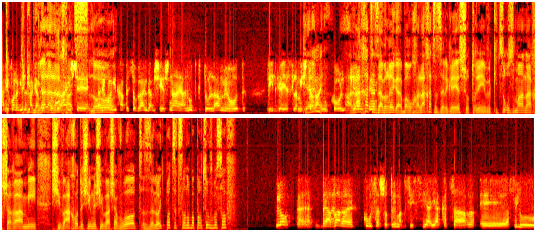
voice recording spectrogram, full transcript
אני יכול להגיד לך גם בסוגריים, ש... לא... אני יכול להגיד לך בסוגריים גם שישנה היענות גדולה מאוד להתגייס למשטרה כן, עם כל... הלחץ כן, הזה, כן. אבל רגע, ברוך, הלחץ הזה לגייס שוטרים וקיצור זמן ההכשרה משבעה חודשים לשבעה שבועות, זה לא יתפוצץ לנו בפרצוף בסוף? לא, אה, בעבר אה, קורס השוטרים הבסיסי היה קצר, אה, אפילו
